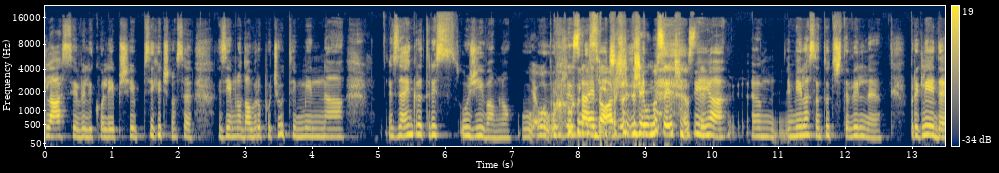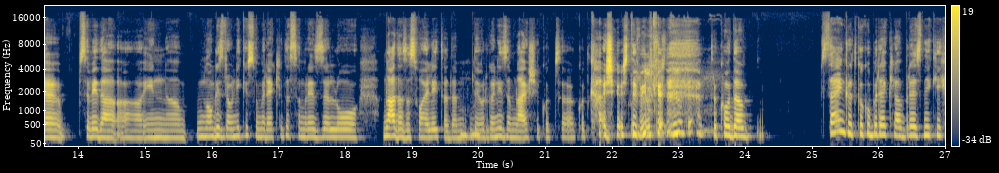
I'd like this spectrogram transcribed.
glas je veliko lepši, psihično se izjemno dobro počutim. In, uh, Zaenkrat res uživam no, v, Ja, v, otrok že zdaj dor, že v nosečnosti. Ja, um, imela sem tudi številne preglede, seveda, uh, in uh, mnogi zdravniki so mi rekli, da sem res zelo mlada za svoje leta, da, da je organizem mlajši, kot, uh, kot kažejo številke. Tako da zaenkrat, kako bi rekla, brez nekih,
